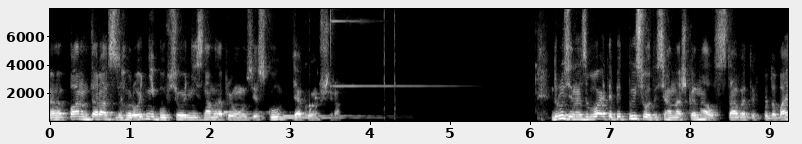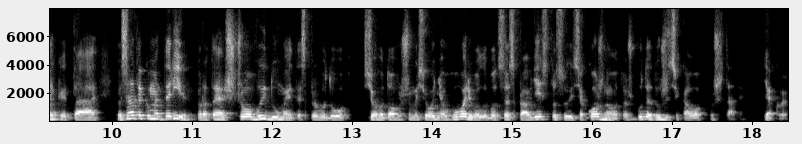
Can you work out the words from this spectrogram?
Е, Пан Тарас Загородній був сьогодні з нами на прямому зв'язку. Дякую щиро. Друзі, не забувайте підписуватися на наш канал, ставити вподобайки та писати коментарі про те, що ви думаєте з приводу всього того, що ми сьогодні обговорювали, бо це справді стосується кожного. Тож буде дуже цікаво почитати. Дякую.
